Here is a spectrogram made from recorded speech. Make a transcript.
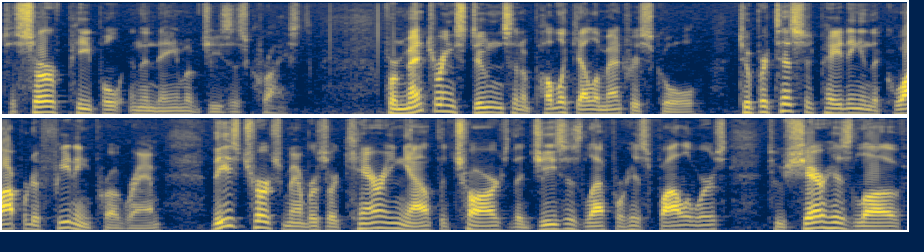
to serve people in the name of Jesus Christ. From mentoring students in a public elementary school to participating in the cooperative feeding program, these church members are carrying out the charge that Jesus left for his followers to share his love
